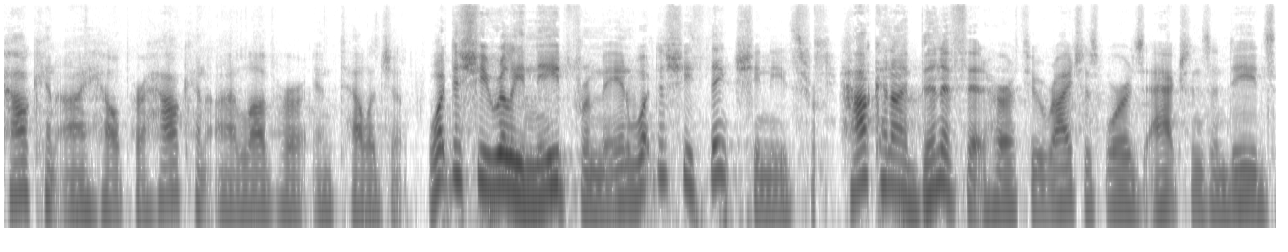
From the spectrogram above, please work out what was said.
How can I help her? How can I love her intelligently? What does she really need from me, and what does she think she needs from me? How can I benefit her through righteous words, actions, and deeds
